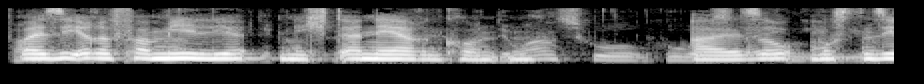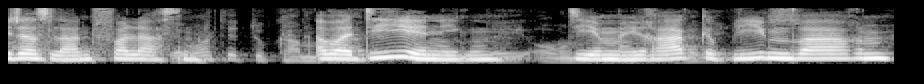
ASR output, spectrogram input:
weil sie ihre Familie nicht ernähren konnten. Also mussten sie das Land verlassen. Aber diejenigen, die im Irak geblieben waren,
